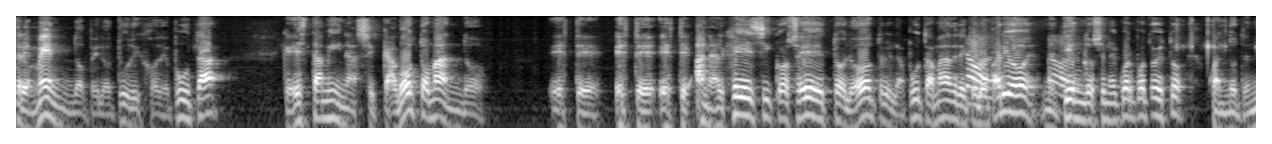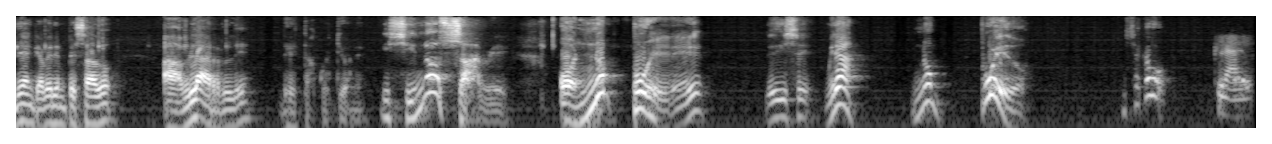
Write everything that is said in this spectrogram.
tremendo pelotudo hijo de puta, que esta mina se cagó tomando este, este, este, analgésicos, esto, lo otro, y la puta madre que lo parió, metiéndose en el cuerpo todo esto, cuando tendrían que haber empezado a hablarle de estas cuestiones. Y si no sabe o no puede, le dice, mirá, no puedo. Y se acabó. Claro.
